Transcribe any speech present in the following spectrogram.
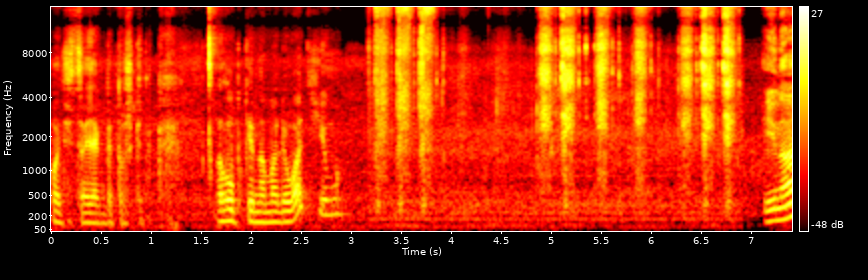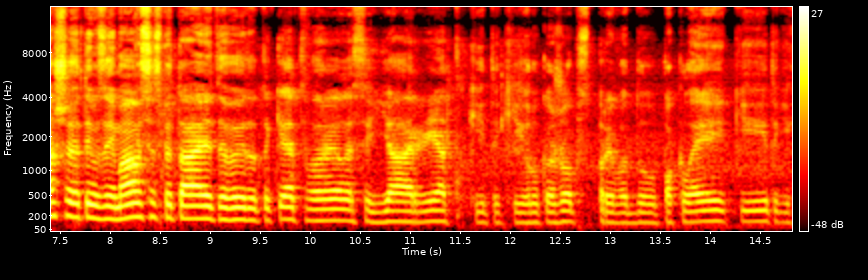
Хочеться якби трошки так губки намалювати йому. І на що я тим займався, спитаєте, ви тут таке творилося. Я рідкий такий рукожоп з приводу поклейки, таких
